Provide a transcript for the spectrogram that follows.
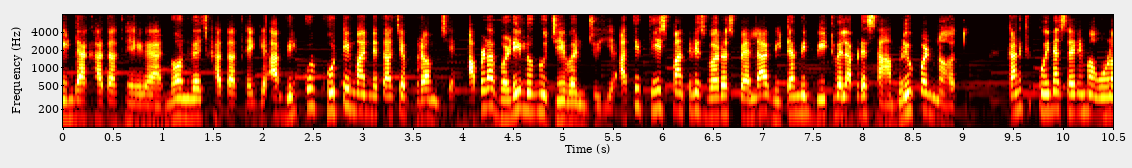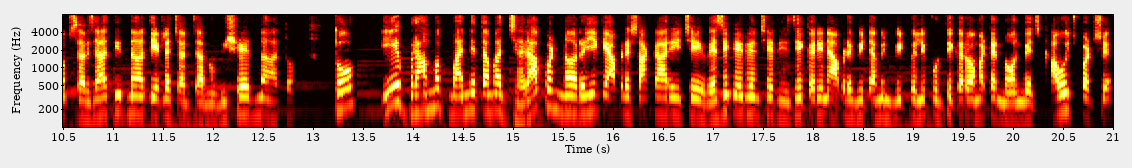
ઈંડા ખાતા થઈ ગયા નોનવેજ ખાતા થઈ ગયા. આ બિલકુલ ખોટી માન્યતા છે, ભ્રમ છે. આપણા વડીલોનું જીવન જોઈએ. આથી ત્રીસ પાંત્રીસ વર્ષ પહેલા વિટામિન બી ટ્વેલ્વ આપણે સાંભળ્યું પણ ન હતું કારણ કે કોઈના શરીરમાં ઉણપ સર્જાતી જ ન હતી, એટલે ચર્ચાનો વિષય જ ન હતો. તો એ ભ્રામક માન્યતામાં જરા પણ ન રહીએ કે આપણે શાકાહારી છે વેજીટેરિયન છે જે કરીને આપણે વિટામિન બી ટ્વેલ્વ પૂર્તિ કરવા માટે નોનવેજ ખાવું જ પડશે.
